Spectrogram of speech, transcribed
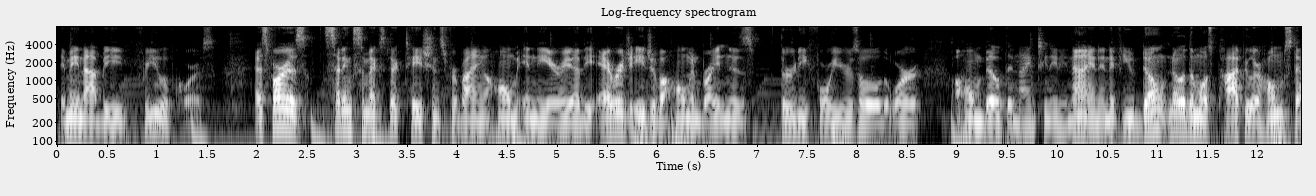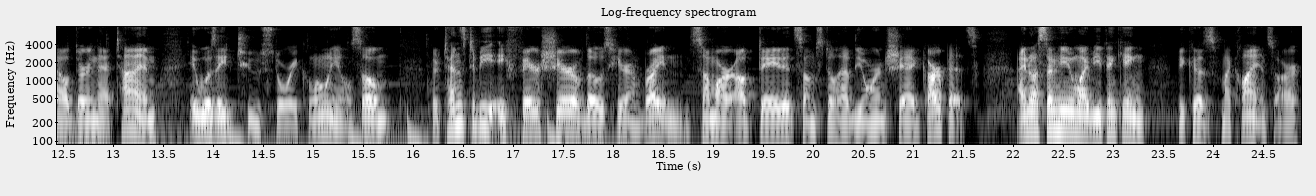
It may not be for you, of course. As far as setting some expectations for buying a home in the area, the average age of a home in Brighton is 34 years old or a home built in 1989. And if you don't know the most popular home style during that time, it was a two story colonial. So there tends to be a fair share of those here in Brighton. Some are updated, some still have the orange shag carpets. I know some of you might be thinking, because my clients are,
